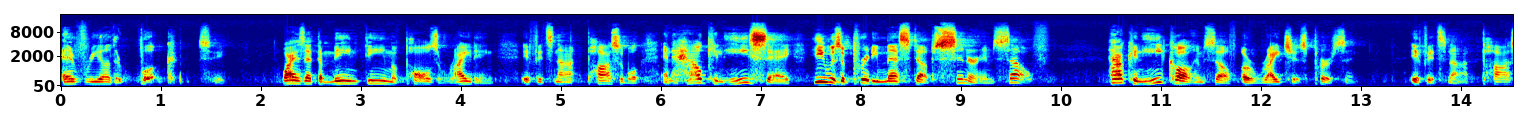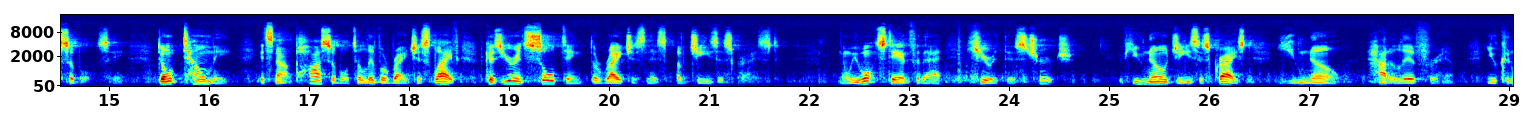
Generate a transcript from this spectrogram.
every other book? See? Why is that the main theme of Paul's writing if it's not possible? And how can he say he was a pretty messed up sinner himself? How can he call himself a righteous person if it's not possible? See? Don't tell me it's not possible to live a righteous life because you're insulting the righteousness of Jesus Christ. And we won't stand for that here at this church. If you know Jesus Christ, you know how to live for him. You can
